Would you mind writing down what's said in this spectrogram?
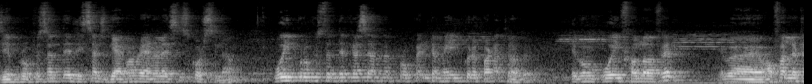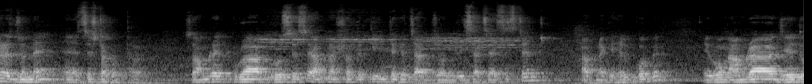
যে প্রফেসরদের রিসার্চ গ্যাপ আমরা অ্যানালাইসিস করছিলাম, ওই প্রফেসরদের কাছে আপনার প্রোফাইলটা মেইল করে পাঠাতে হবে এবং ওই ফলো আপের অফার লেটারের জন্য চেষ্টা করতে হবে। সো আমরা পুরো প্রসেসে আপনার সাথে তিন থেকে চারজন রিসার্চ অ্যাসিস্ট্যান্ট আপনাকে হেল্প করবে এবং আমরা যেহেতু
